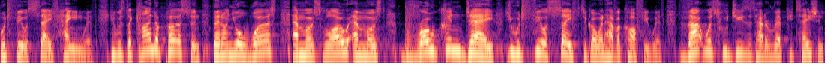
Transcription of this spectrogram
would feel safe hanging with. He was the kind of person that on your worst and most low and most broken day, you would feel safe to go and have a coffee with. That was who Jesus had a reputation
